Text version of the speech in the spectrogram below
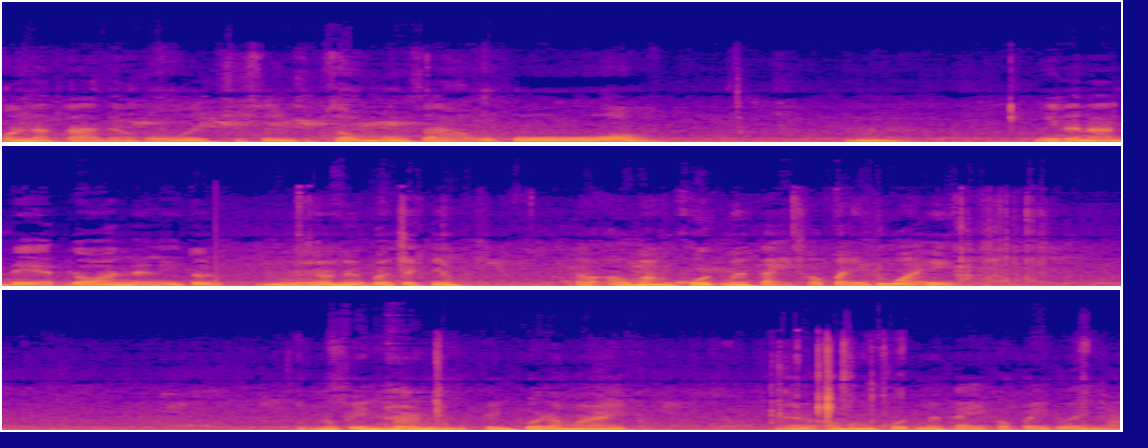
กรณ์อากาศแล้วเขาบอกว่า42ององศา โอ้โห อืม มีขนาดแดดร้อนนะนี่ต้น อืมเราไม่เปิดตะเกียงแล้วเอามังคุดมาใส่เข้าไปด้วย มันเป็นเป็นผลไม้แล้วเอามังคุดมาใส่เข้าไปด้วยนะ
